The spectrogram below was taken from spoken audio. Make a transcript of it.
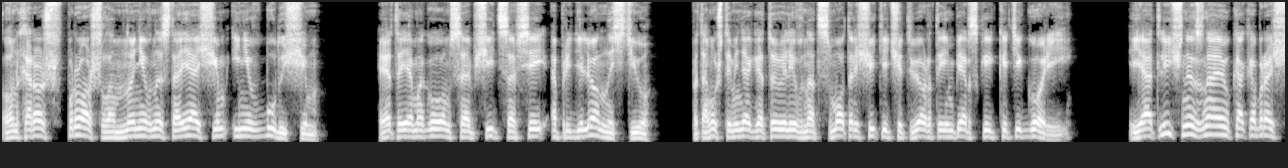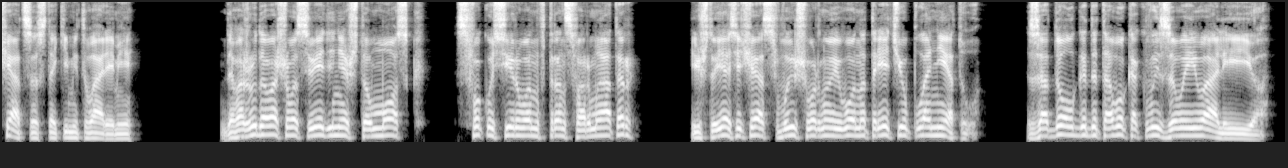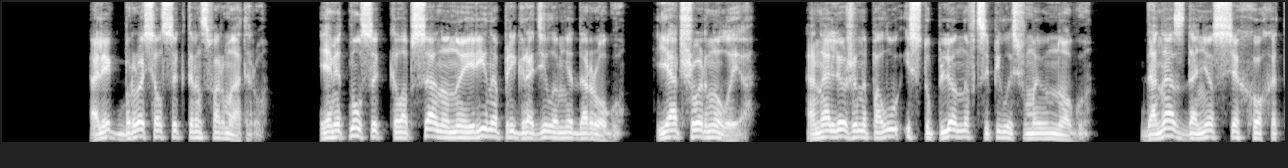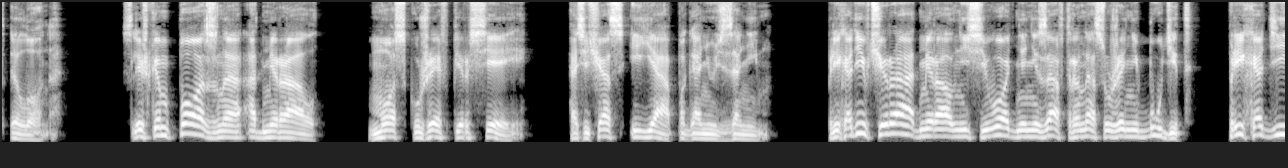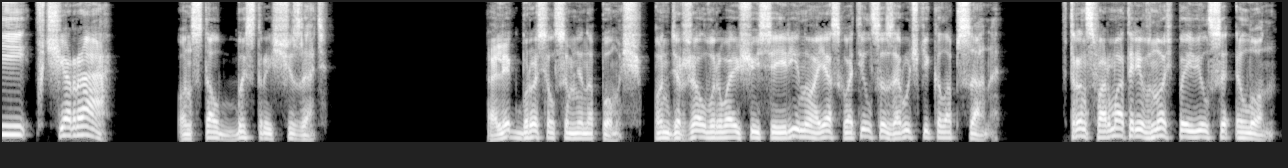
Он хорош в прошлом, но не в настоящем и не в будущем. Это я могу вам сообщить со всей определенностью, потому что меня готовили в надсмотрщике четвертой имперской категории. Я отлично знаю, как обращаться с такими тварями. Довожу до вашего сведения, что мозг сфокусирован в трансформатор, и что я сейчас вышвырну его на третью планету, задолго до того, как вы завоевали ее». Олег бросился к трансформатору. Я метнулся к Колапсану, но Ирина преградила мне дорогу. Я отшвырнул ее. Она, лежа на полу, иступленно вцепилась в мою ногу. До нас донесся хохот Элона. «Слишком поздно, адмирал! Мозг уже в Персее, а сейчас и я погонюсь за ним. Приходи вчера, адмирал, ни сегодня, ни завтра нас уже не будет. Приходи вчера!» Он стал быстро исчезать. Олег бросился мне на помощь. Он держал вырывающуюся Ирину, а я схватился за ручки Колапсана. В трансформаторе вновь появился Элон.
